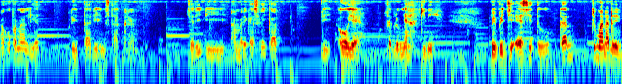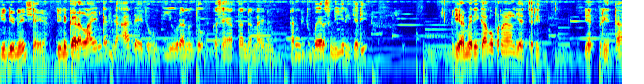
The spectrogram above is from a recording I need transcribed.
aku pernah lihat berita di Instagram. Jadi di Amerika Serikat di oh ya yeah, sebelumnya gini. BPJS itu kan cuma ada di Indonesia ya. Di negara lain kan nggak ada itu iuran untuk kesehatan dan lain-lain. Kan itu bayar sendiri. Jadi di Amerika aku pernah lihat cerita lihat berita.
